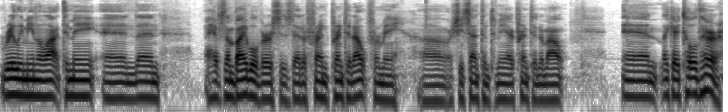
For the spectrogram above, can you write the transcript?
really mean a lot to me, and then I have some Bible verses that a friend printed out for me, uh, or she sent them to me. I printed them out, and like I told her,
